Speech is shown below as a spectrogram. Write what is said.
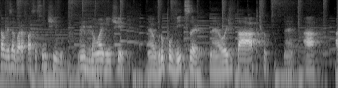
talvez agora faça sentido. Uhum. Então a gente, né, o grupo Witzler, né, hoje está apto né, a, a,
